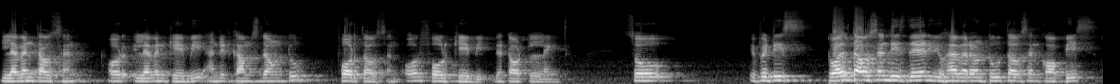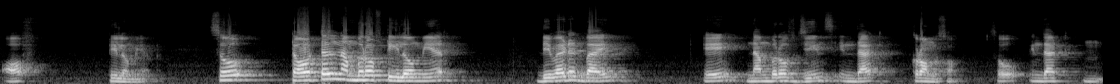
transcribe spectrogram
11000 or 11 kb and it comes down to 4000 or 4 kb the total length. So if it is 12000 is there you have around 2000 copies of telomere. So total number of telomere divided by a number of genes in that chromosome so in that mm,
